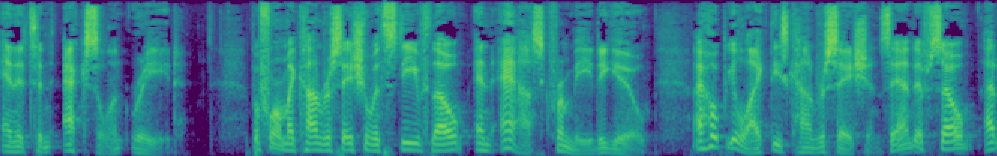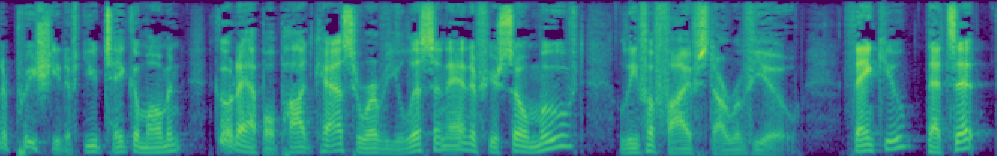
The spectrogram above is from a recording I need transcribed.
and it's an excellent read before my conversation with Steve, though, and ask from me to you. I hope you like these conversations, and if so, I'd appreciate if you'd take a moment, go to Apple Podcasts or wherever you listen, and if you're so moved, leave a five-star review. Thank you. That's it.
